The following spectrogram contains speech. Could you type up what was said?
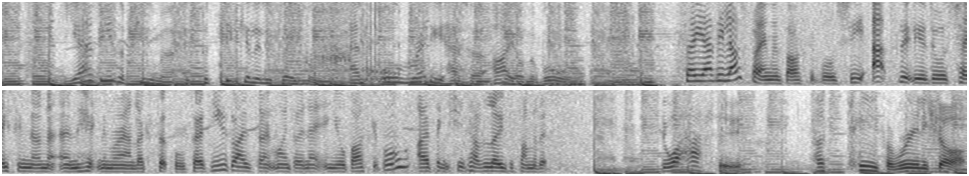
Yazhi the puma is particularly playful and already has her eye on the ball. So Yazhi loves playing with basketballs. She absolutely adores chasing them and hitting them around like a football. So if you guys don't mind donating your basketball, I think she'd have loads of fun with it. Do I have to? Her teeth are really sharp.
